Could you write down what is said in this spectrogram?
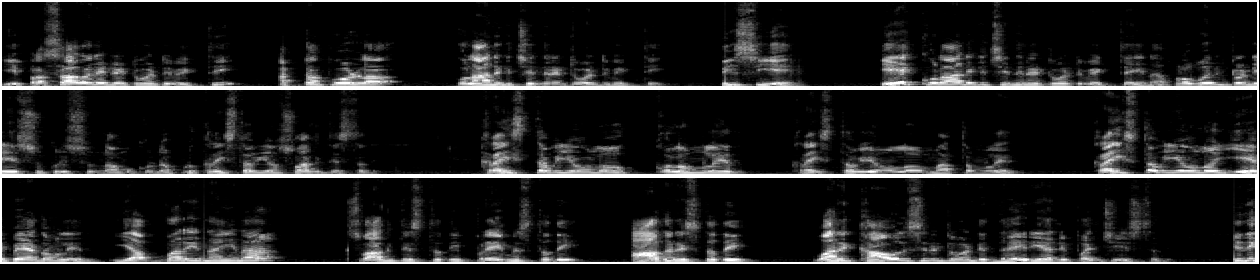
ఈ ప్రసాద్ అనేటటువంటి వ్యక్తి అట్టపోళ్ళ కులానికి చెందినటువంటి వ్యక్తి పీసీఏ ఏ కులానికి చెందినటువంటి వ్యక్తి అయినా ప్రభు అయినటువంటి యేసుక్రీస్తు నమ్ముకున్నప్పుడు క్రైస్తవ్యం స్వాగతిస్తుంది. క్రైస్తవ్యంలో కులం లేదు క్రైస్తవ్యంలో మతం లేదు క్రైస్తవ్యంలో ఏ భేదం లేదు. ఎవరినైనా స్వాగతిస్తుంది ప్రేమిస్తుంది ఆదరిస్తుంది వారికి కావలసినటువంటి ధైర్యాన్ని పంచి ఇస్తుంది ఇది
